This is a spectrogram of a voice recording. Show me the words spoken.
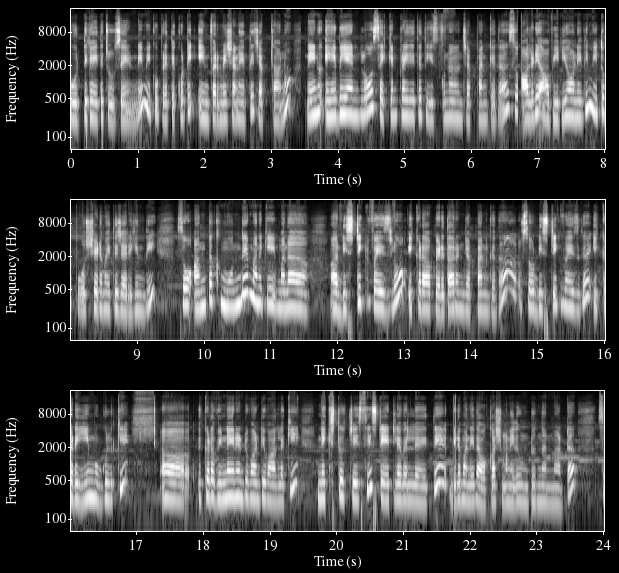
పూర్తిగా అయితే చూసేయండి. మీకు ప్రతి ఒక్కటి ఇన్ఫర్మేషన్ అయితే చెప్తాను. నేను ఏబిఎన్లో సెకండ్ ప్రైజ్ అయితే తీసుకున్నానని చెప్పాను కదా. సో ఆల్రెడీ ఆ వీడియో అనేది మీతో పోస్ట్ చేయడం అయితే జరిగింది. సో అంతకు ముందే మనకి మన డిస్టిక్ వైజ్లో ఇక్కడ పెడతారని చెప్పాను కదా. సో డిస్టిక్ వైజ్గా ఇక్కడ ఈ ముగ్గులకి ఇక్కడ విన్ అయినటువంటి వాళ్ళకి నెక్స్ట్ వచ్చేసి స్టేట్ లెవెల్లో అయితే విడడం అనేది అవకాశం అనేది ఉంటుందన్నమాట. సో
